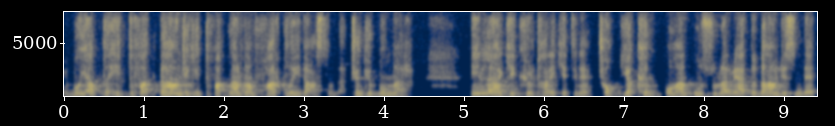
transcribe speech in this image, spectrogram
Bu yaptığı ittifak daha önceki ittifaklardan farklıydı aslında. Çünkü bunlar illaki Kürt hareketine çok yakın olan unsurlar veyahut da daha öncesinde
